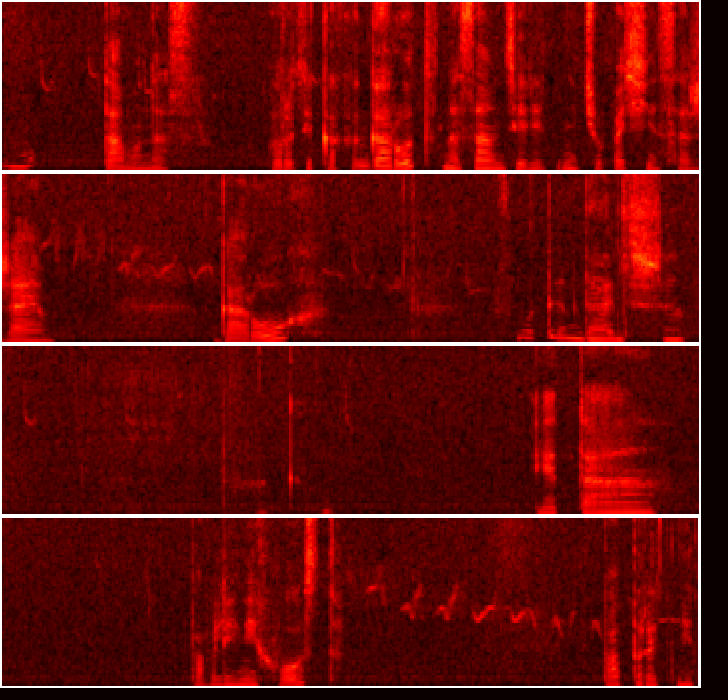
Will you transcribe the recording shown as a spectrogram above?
Ну, там у нас вроде как огород, на самом деле ничего почти не сажаем. Горох. Смотрим дальше. Так. Это павлиний хвост, папоротник.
